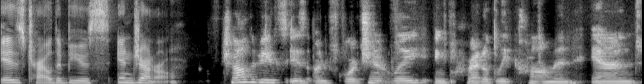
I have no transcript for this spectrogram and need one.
is child abuse in general. Child abuse is unfortunately incredibly common, and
